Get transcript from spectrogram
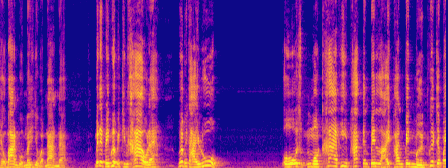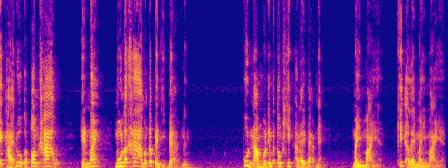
แถวบ้านผมนะที่จังหวัดน่านนะไม่ได้ไปเพื่อไปกินข้าวนะ เพื่อไปถ่ายรูป โอ้โหหมดค่าที่พักกันเป็นหลายพันเป็นหมื่น เพื่อจะไปถ่ายรูปกับต้นข้าว เห็นไหมมูลค่ามันก็เป็นอีกแบบหนึ่งผู้นำวันนี้มันต้องคิดอะไรแบบเนี้ยใหม่ๆอะคิดอะไรใหม่ๆอะ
